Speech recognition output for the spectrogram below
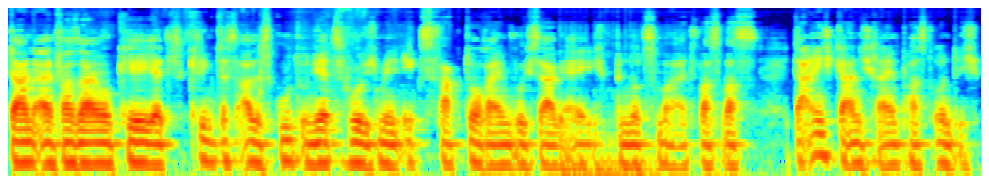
dann einfach sagen, okay, jetzt klingt das alles gut und jetzt hole ich mir einen X-Faktor rein, wo ich sage, ey, ich benutze mal etwas, was da eigentlich gar nicht reinpasst und ich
